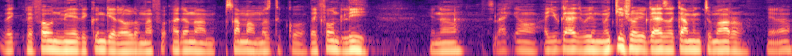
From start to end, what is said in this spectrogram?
they, they phoned me. They couldn't get hold of my. Pho- I don't know. Someone must have called. They phoned Lee. You know, it's like, oh, are you guys? We're making sure you guys are coming tomorrow. You know,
